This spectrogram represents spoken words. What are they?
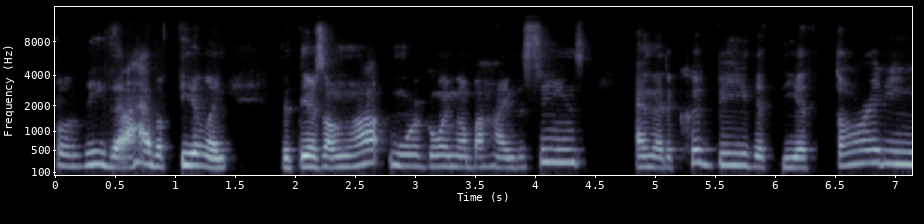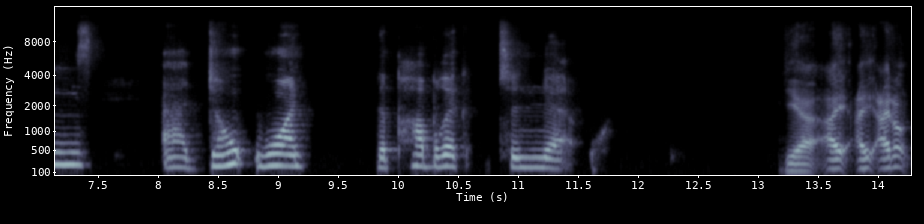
believe that. I have a feeling that there's a lot more going on behind the scenes and that it could be that the authorities uh, don't want the public to know. Yeah, I, I, I don't.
